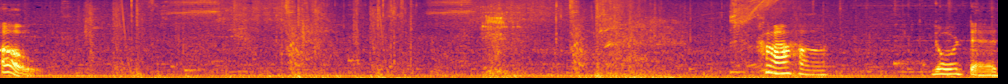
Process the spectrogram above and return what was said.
Oh. Ha ha. You're dead.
